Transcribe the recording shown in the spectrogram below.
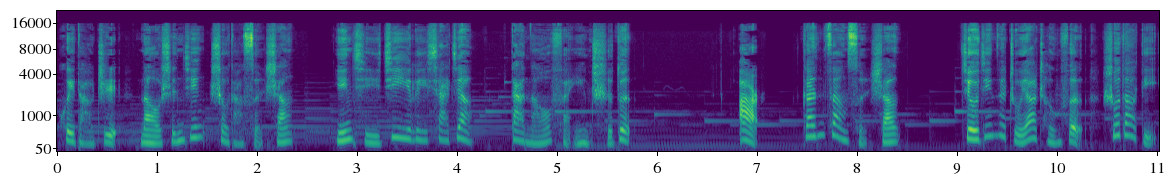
会导致脑神经受到损伤，引起记忆力下降，大脑反应迟钝。二、肝脏损伤，酒精的主要成分说到底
